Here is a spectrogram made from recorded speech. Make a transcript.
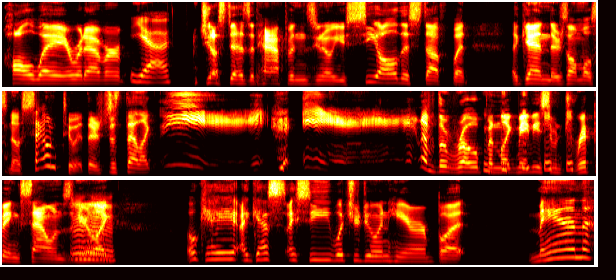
hallway or whatever Yeah. just as it happens, you know, you see all this stuff but again there's almost no sound to it. There's just that like of the rope and like maybe some dripping sounds and you're like Mhm. okay i guess i see what you're doing here but man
